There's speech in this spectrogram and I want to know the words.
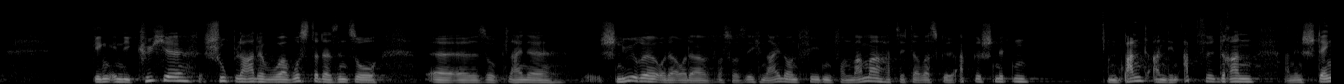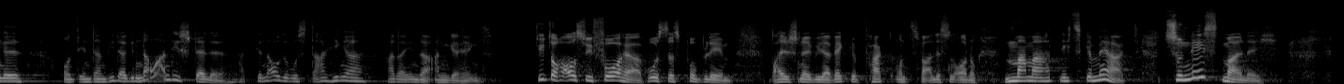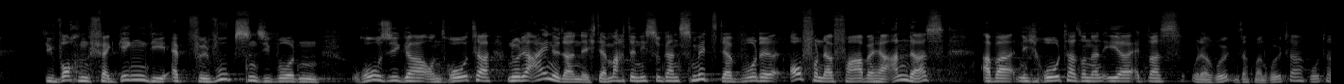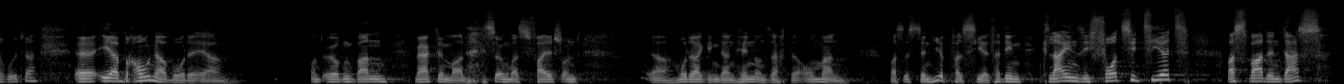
ging in die Küche, Schublade, wo er wusste, da sind so, äh, so kleine Schnüre oder, oder was weiß ich, Nylonfäden von Mama, hat sich da was abgeschnitten, ein Band an den Apfel dran, an den Stängel und ihn dann wieder genau an die Stelle, hat genau gewusst, da hing er, hat er ihn da angehängt. Sieht doch aus wie vorher. Wo ist das Problem? Ball schnell wieder weggepackt und zwar alles in Ordnung. Mama hat nichts gemerkt. Zunächst mal nicht. Die Wochen vergingen, die Äpfel wuchsen, sie wurden rosiger und roter. Nur der eine dann nicht, der machte nicht so ganz mit. Der wurde auch von der Farbe her anders, aber nicht roter, sondern eher etwas, oder röten, sagt man röter, roter, röter, äh, eher brauner wurde er. Und irgendwann merkte man, da ist irgendwas falsch und ja, Mutter ging dann hin und sagte, oh Mann, was ist denn hier passiert? Hat den Kleinen sich vorzitiert, was war denn das?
